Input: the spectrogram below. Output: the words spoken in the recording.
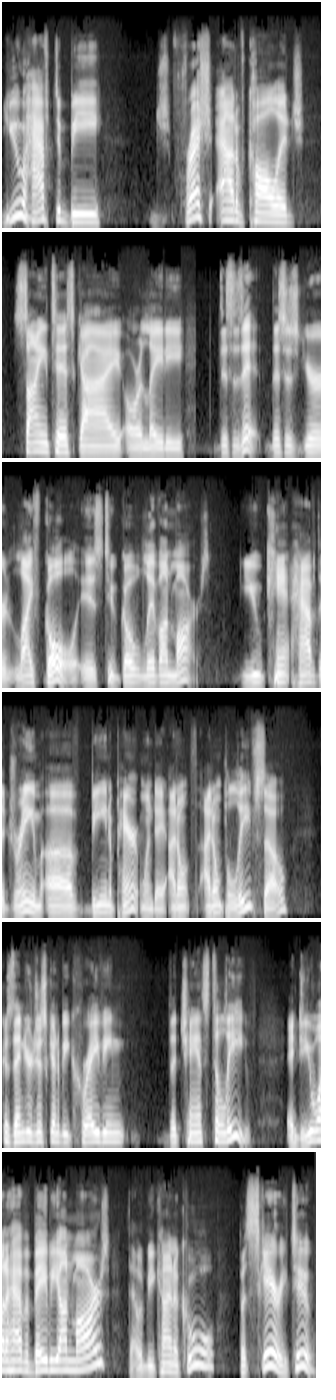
You have to be fresh out of college, scientist guy or lady. This is it. This is your life goal is to go live on Mars. You can't have the dream of being a parent one day. I don't I don't believe so because then you're just going to be craving the chance to leave. And do you want to have a baby on Mars? That would be kind of cool, but scary too.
